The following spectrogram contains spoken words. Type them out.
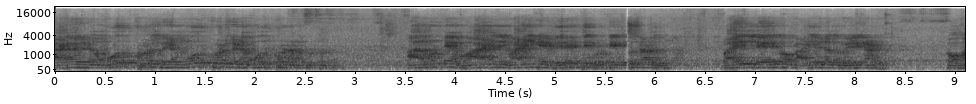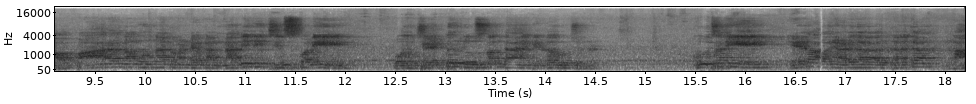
అట్లా వీడు మూర్ఖుడు వీడు మూర్ఖుడు వీడు మూర్ఖుడు అనుకుంటున్నాడు. అనుకుంటే వాడిని వాడికి విరక్తి కొట్టేస్తున్నాడు బయలుదేరి ఒక అడవిలోకి వెళ్ళినాడు. ఒక పారకం ఉన్నటువంటి ఒక నదిని చూసుకొని ఓ చెట్టు చూసుకొని దాని కింద కూర్చున్నాడు. కూర్చొని ఏదో అని అడగరాదు కనుక నా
